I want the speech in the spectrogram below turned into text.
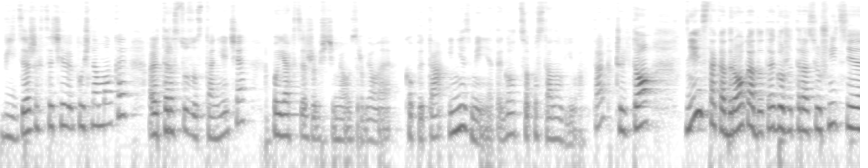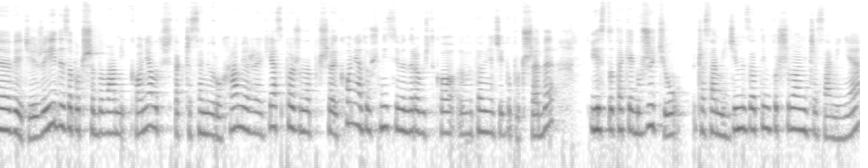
widzę, że chcecie pójść na łąkę, ale teraz tu zostaniecie, bo ja chcę, żebyście miały zrobione kopyta i nie zmienię tego, co postanowiłam, tak? Czyli to nie jest taka droga do tego, że teraz już nic nie wiecie, że idę za potrzebami konia, bo to się tak czasami uruchamia, że jak ja spojrzę na potrzeby konia, to już nic nie będę robić, tylko wypełniać jego potrzeby. Jest to tak jak w życiu, czasami idziemy za tymi potrzebami, czasami nie,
